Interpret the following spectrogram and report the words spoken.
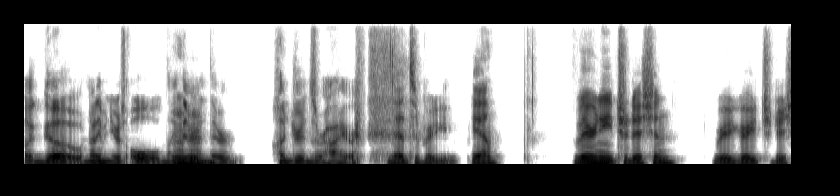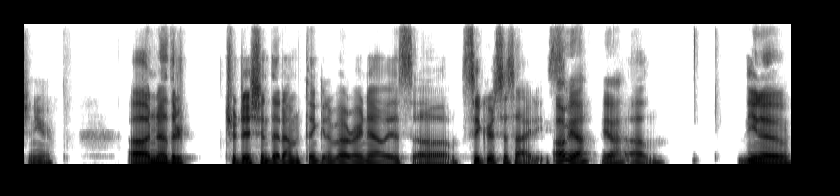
ago, not even years old. Like they're in Mhm. their hundreds or higher. That's a pretty yeah, very neat tradition. Very great tradition here. Uh, another tradition that I'm thinking about right now is uh, secret societies. Oh yeah, yeah. Um, you know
